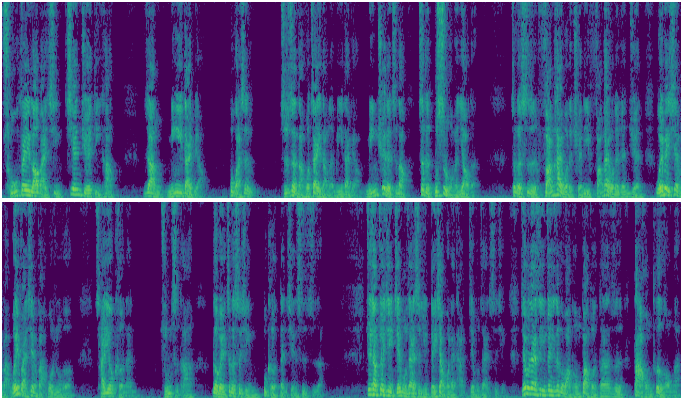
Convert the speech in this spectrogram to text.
除非老百姓坚决抵抗，让民意代表，不管是执政党或在野党的民意代表，明确的知道这个不是我们要的，这个是妨害我的权利、妨害我的人权、违背宪法、违反宪法或如何，才有可能阻止他。各位，这个事情不可等闲视之啊！就像最近柬埔寨的事情，等一下我会来谈柬埔寨的事情。柬埔寨的事情最近这个网红 bump 当然是大红特红啊。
